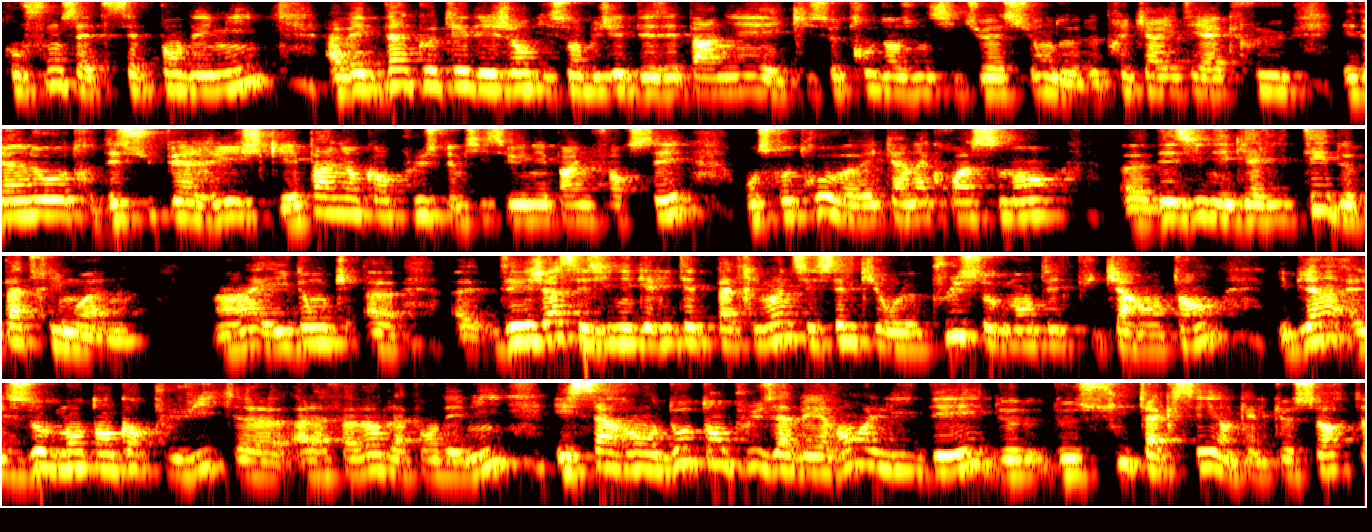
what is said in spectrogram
qu'au fond, cette, cette pandémie, avec d'un côté des gens qui sont obligés de désépargner et qui se trouvent dans une situation de, de précarité accrue, et d'un autre, des super riches qui épargnent encore plus, même si c'est une épargne forcée, on se retrouve avec un accroissement euh, des inégalités de patrimoine. Hein, et donc, euh, euh, déjà, ces inégalités de patrimoine, c'est celles qui ont le plus augmenté depuis 40 ans. Eh bien, elles augmentent encore plus vite euh, à la faveur de la pandémie. Et ça rend d'autant plus aberrant l'idée de, de sous-taxer, en quelque sorte,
